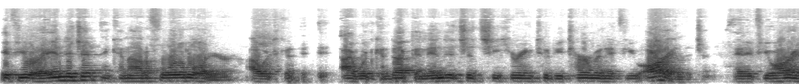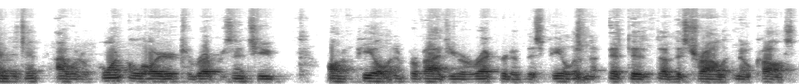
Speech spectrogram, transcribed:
If you are indigent and cannot afford a lawyer, I would, I would conduct an indigency hearing to determine if you are indigent. And if you are indigent, I would appoint a lawyer to represent you on appeal and provide you a record of this appeal, at at this- of this trial at no cost.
